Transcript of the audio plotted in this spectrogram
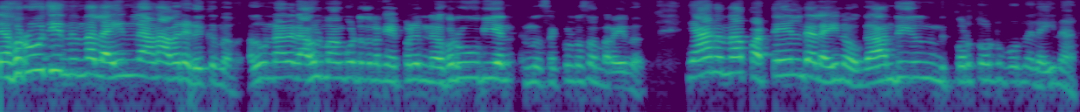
നെഹ്റുജി നിന്ന ലൈനിലാണ് അവരെടുക്കുന്നത് അതുകൊണ്ടാണ് രാഹുൽ മാങ്കൂട്ടത്തിലൊക്കെ എപ്പോഴും നെഹ്റൂവിയൻ എന്ന് സെക്യുലറിസം പറയുന്നത്. ഞാൻ എന്നാ പട്ടേലിന്റെ ലൈനോ ഗാന്ധിയിൽ നിന്ന് ഇപ്പുറത്തോട്ട് പോകുന്ന ലൈനാണ്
